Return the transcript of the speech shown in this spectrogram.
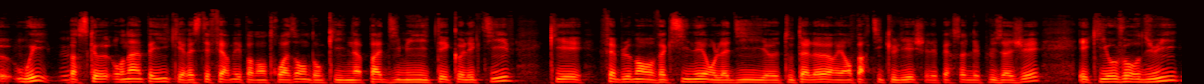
Euh, oui, mmh. parce qu'on a un pays qui est resté fermé pendant trois ans, donc il n'a pas d'immunité collective, qui est faiblement vacciné, on l'a dit euh, tout à l'heure, et en particulier chez les personnes les plus âgées, et qui aujourd'hui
